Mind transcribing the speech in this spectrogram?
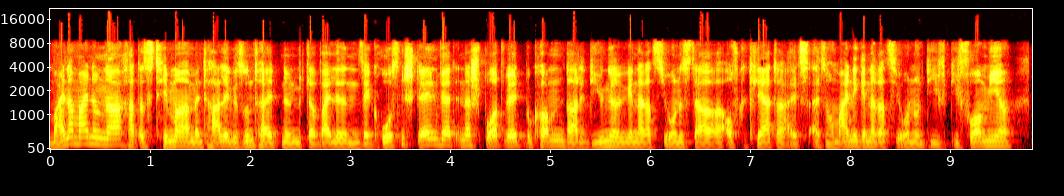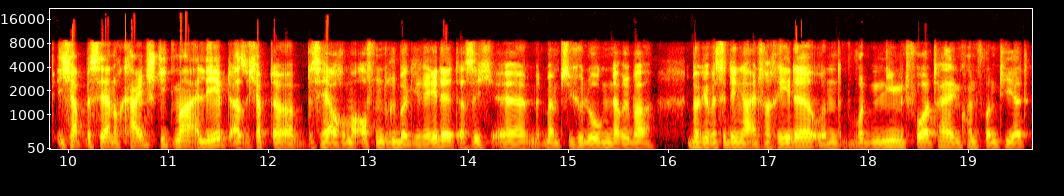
Meiner Meinung nach hat das Thema mentale Gesundheit mittlerweile einen sehr großen Stellenwert in der Sportwelt bekommen. Gerade die jüngere Generation ist da aufgeklärter als, als noch meine Generation und die, die vor mir. Ich habe bisher noch kein Stigma erlebt. Also ich habe da bisher auch immer offen drüber geredet, dass ich äh, mit meinem Psychologen darüber über gewisse Dinge einfach rede und wurde nie mit Vorurteilen konfrontiert.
